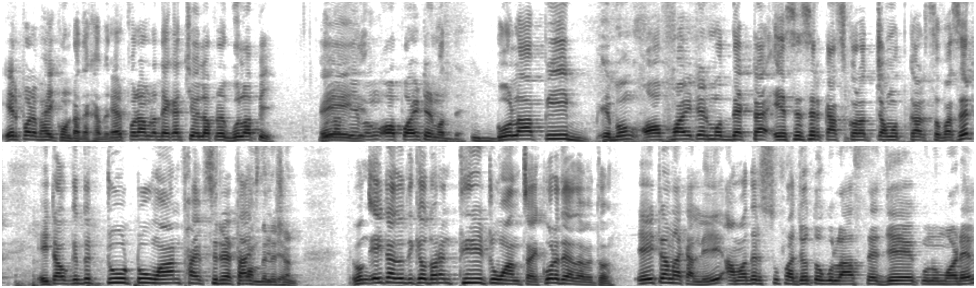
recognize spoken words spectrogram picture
এরপরে ভাই কোনটা দেখাবেন? এরপর আমরা দেখাচ্ছি হলো আপনার গোলাপি। গোলাপি এবং অফ হোয়াইটের মধ্যে। গোলাপি এবং অফ হোয়াইটের মধ্যে একটা এসএস এর কাজ করার চমৎকার সোফা সেট এটাও কিন্তু টু টু ওয়ান ফাইভ সিটের একটা কম্বিনেশন এবং এইটা যদি কেউ ধরেন থ্রি টু ওয়ান চাই করে দেওয়া যাবে তো? এইটা না খালি আমাদের সোফা যতগুলো আছে যে কোনো মডেল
